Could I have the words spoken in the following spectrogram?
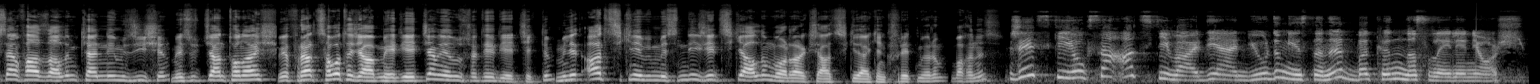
Rolex'ten fazla aldım. Kendi Musician, Mesut Can Tonaş ve Fırat Sabataj abime hediye edeceğim. Ve Nusret'e hediye edecektim. Millet at skine binmesin diye jet ski aldım bu arada arkadaşlar. At ski derken küfür etmiyorum. Bakınız. Jet ski yoksa at ski var diyen yurdum insanı bakın nasıl eğleniyor.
